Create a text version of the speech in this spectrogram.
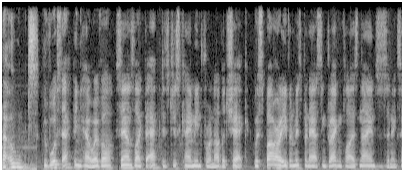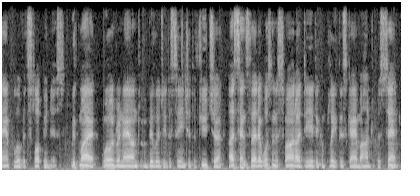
notes. The voice acting, however, sounds like the actors just came in for another check, with Spyro even mispronouncing Dragonfly's names as an example of its sloppiness. With my world-renowned ability to see into the future, I sense that it wasn't a smart idea to complete this game 100%.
